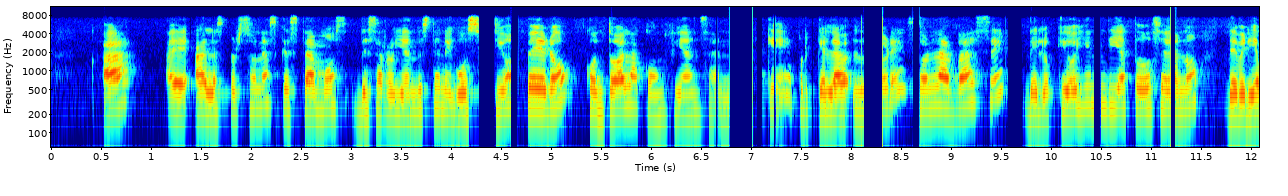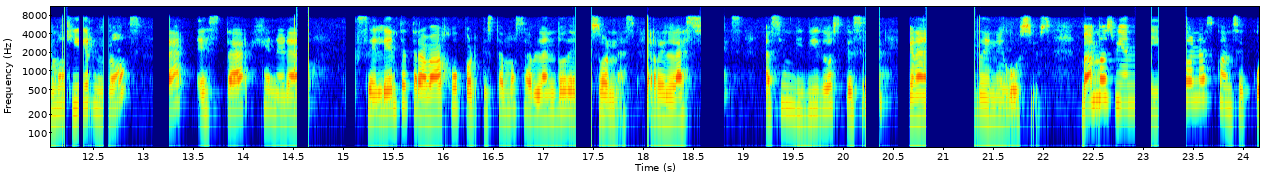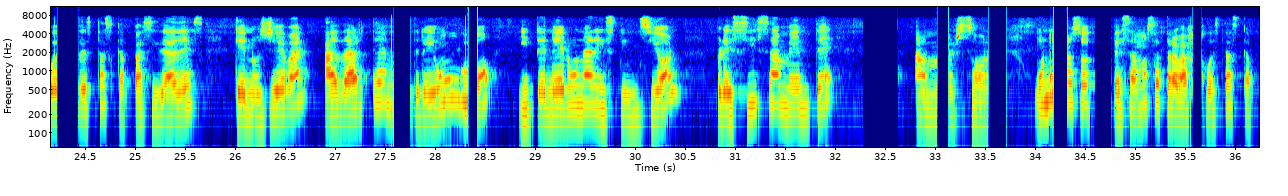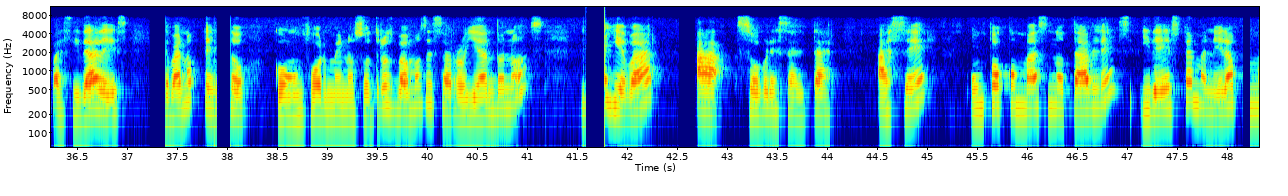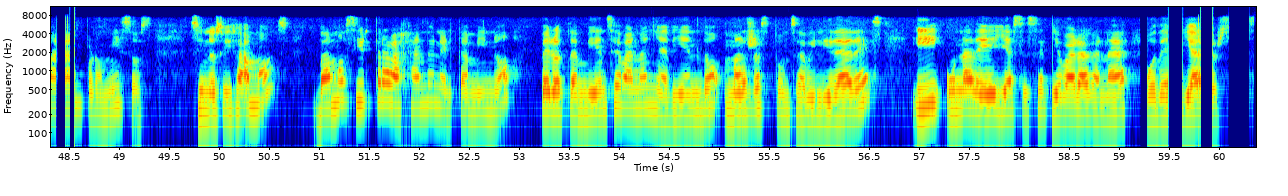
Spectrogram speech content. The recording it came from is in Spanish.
a, eh, a las personas que estamos desarrollando este negocio, pero con toda la confianza. ¿no? ¿Por qué? Porque la, son la base de lo que hoy en día todo serano deberíamos irnos a estar generando excelente trabajo porque estamos hablando de personas, relaciones, más individuos que sean grandes de negocios. Vamos viendo son las consecuencias de estas capacidades que nos llevan a darte entre un grupo y tener una distinción precisamente a personas. Una vez nosotros empezamos a trabajar estas capacidades se van obteniendo conforme nosotros vamos desarrollándonos, va a llevar a sobresaltar, a ser un poco más notables y de esta manera más compromisos. Si nos fijamos, vamos a ir trabajando en el camino, pero también se van añadiendo más responsabilidades y una de ellas es el llevar a ganar, poder,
